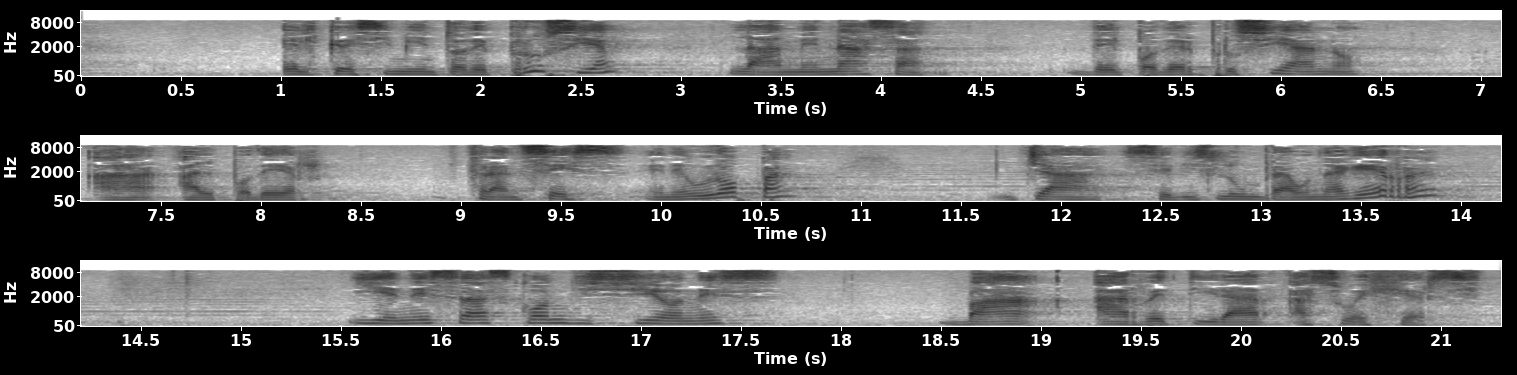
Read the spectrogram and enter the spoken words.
el crecimiento de Prusia, la amenaza del poder prusiano al poder francés en Europa, ya se vislumbra una guerra, y en esas condiciones va a retirar a su ejército.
